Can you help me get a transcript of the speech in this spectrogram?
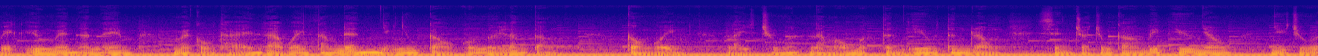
việc yêu mến anh em mà cụ thể là quan tâm đến những nhu cầu của người lân cận. Cầu nguyện, lạy chúa là mẫu mực tình yêu tinh rồng, xin cho chúng con biết yêu nhau như chúa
